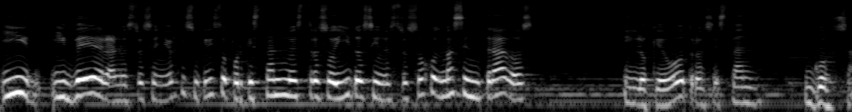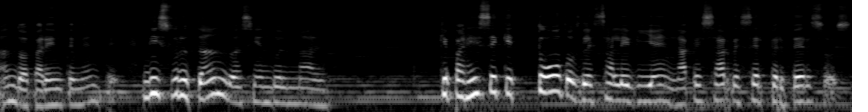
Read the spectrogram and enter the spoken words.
ir y ver a nuestro Señor Jesucristo porque están nuestros oídos y nuestros ojos más centrados en lo que otros están gozando aparentemente, disfrutando haciendo el mal, que parece que todos les sale bien a pesar de ser perversos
